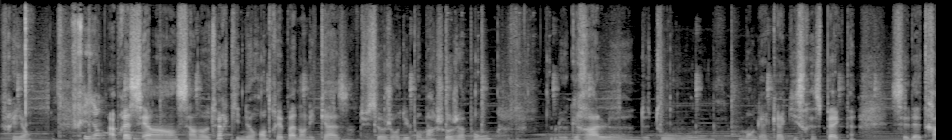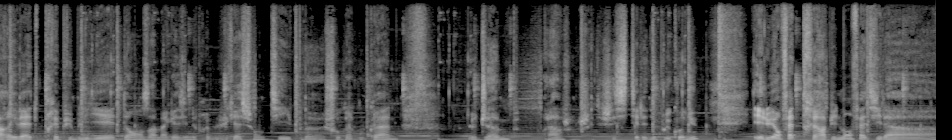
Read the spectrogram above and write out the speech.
friand. Friand. Après, c'est un, un auteur qui ne rentrait pas dans les cases. Tu sais, aujourd'hui, pour marcher au Japon, le graal de tout mangaka qui se respecte, c'est d'être arrivé à être prépublié dans un magazine de prépublication type euh, Shogakukan, le Jump, voilà, j'ai cité les deux plus connus. Et lui, en fait, très rapidement, en fait, il a,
